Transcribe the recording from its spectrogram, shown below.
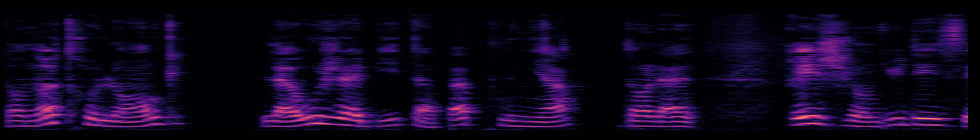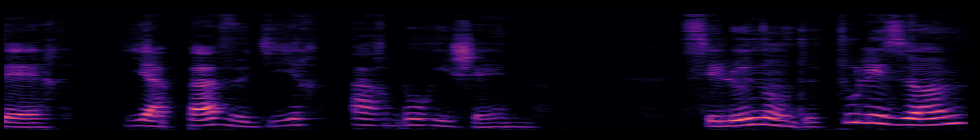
Dans notre langue, là où j'habite à Papounia, dans la région du désert, Yapa veut dire arborigène. C'est le nom de tous les hommes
